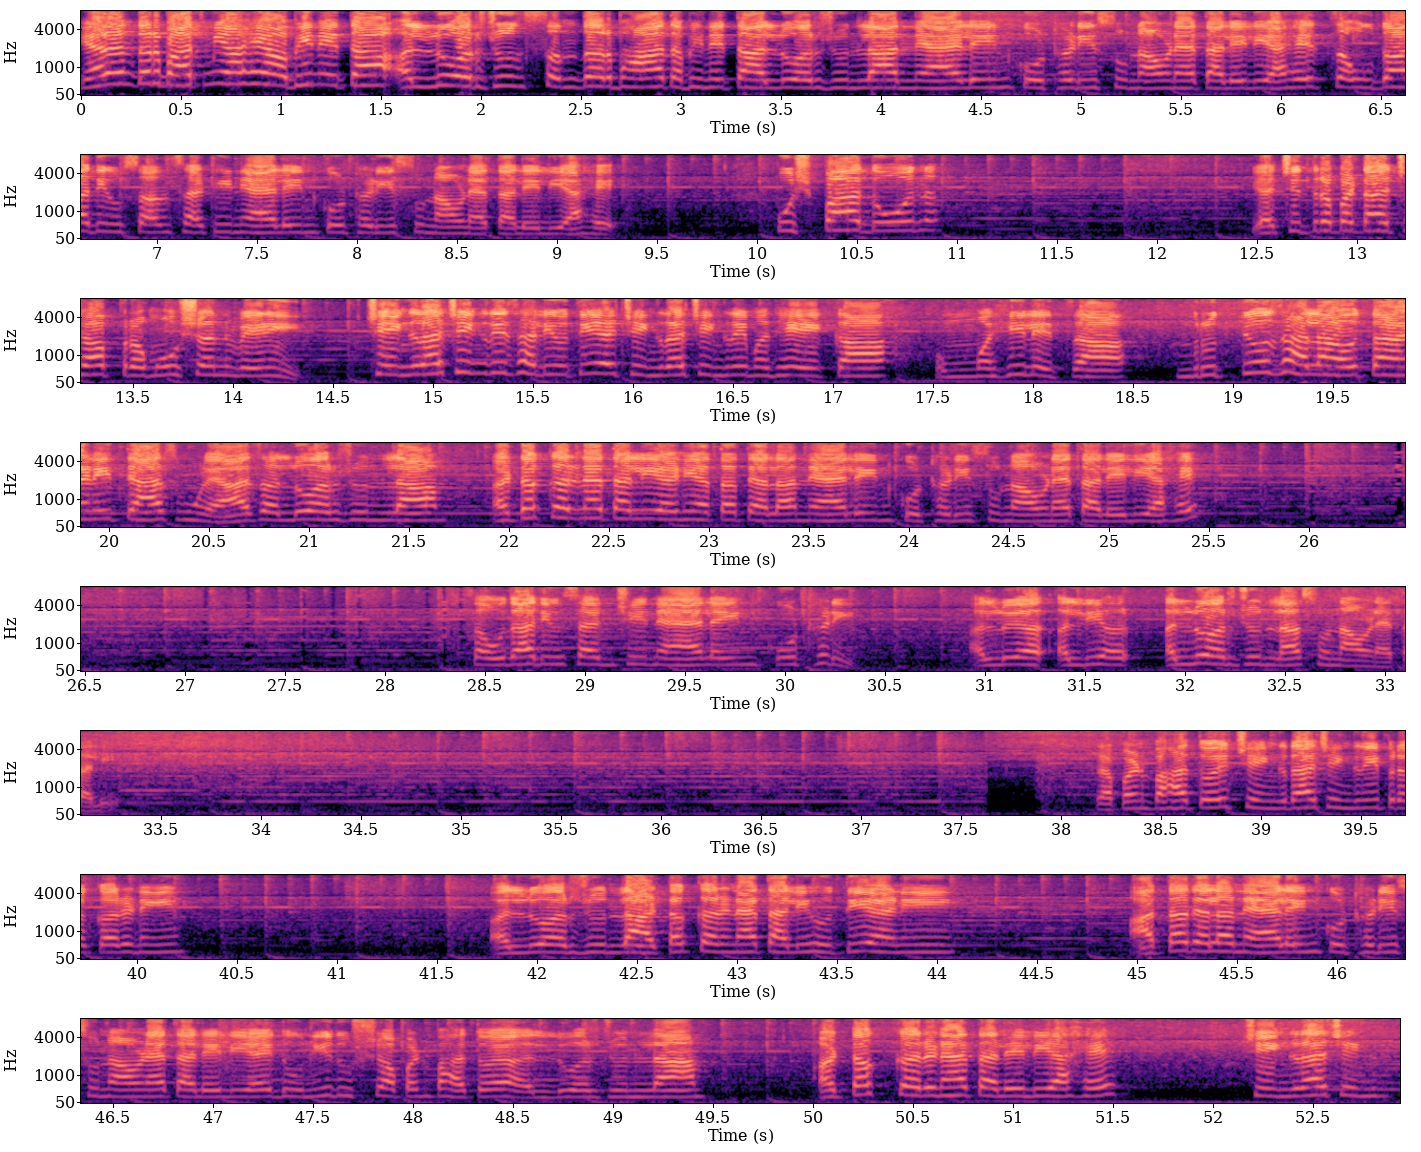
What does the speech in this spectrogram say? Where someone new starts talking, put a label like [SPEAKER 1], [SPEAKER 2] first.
[SPEAKER 1] यानंतर बातमी आहे अभिनेता अल्लू अर्जुन संदर्भात. अभिनेता अल्लू अर्जुनला न्यायालयीन कोठडी सुनावण्यात आलेली आहे. चौदा दिवसांसाठी न्यायालयीन कोठडी सुनावण्यात आलेली आहे. पुष्पा दोन या चित्रपटाच्या प्रमोशन वेळी चेंगराचेंगरी झाली होती. या चेंगराचेंगरीमध्ये एका महिलेचा मृत्यू झाला होता आणि त्याचमुळे आज अल्लू अर्जुनला अटक करण्यात आली आणि आता त्याला न्यायालयीन कोठडी सुनावण्यात आलेली आहे. चौदा दिवसांची न्यायालयीन कोठडी अल्लू अल्ली अल्लू अर्जुनला सुनावण्यात आली. तर आपण पाहतोय चेंगरा चेंगरी प्रकरणी अल्लू अर्जुनला अटक करण्यात आली होती आणि आता त्याला न्यायालयीन कोठडी सुनावण्यात आलेली आहे. दोन्ही दृश्य आपण पाहतोय. अल्लू अर्जुनला अटक करण्यात आलेली आहे. चेंगरा चेंगरी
